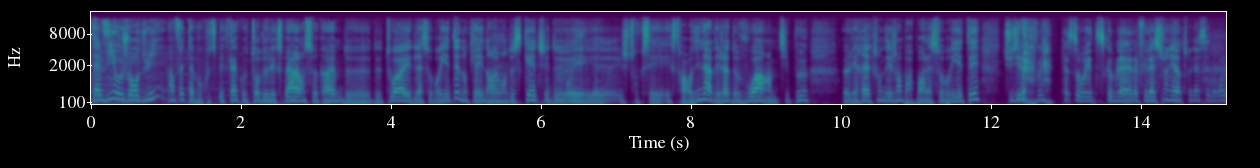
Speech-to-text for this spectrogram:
Ta vie aujourd'hui, en fait, tu as beaucoup de spectacles autour de l'expérience quand même de, de toi et de la sobriété. Donc il y a énormément Ouais. de sketchs et de. Oui. et, euh, je trouve que c'est extraordinaire déjà de voir un petit peu euh, les réactions des gens par rapport à la sobriété. Tu dis la, la sobriété, c'est comme la, la fellation. Il y a un truc assez drôle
